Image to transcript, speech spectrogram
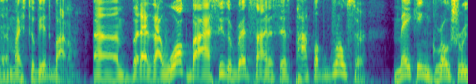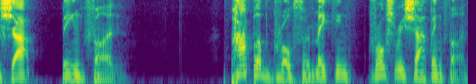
Uh, it might still be at the bottom. Um, but as I walk by, I see the red sign that says pop up grocer, making grocery shopping fun. Pop up grocer, making grocery shopping fun.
